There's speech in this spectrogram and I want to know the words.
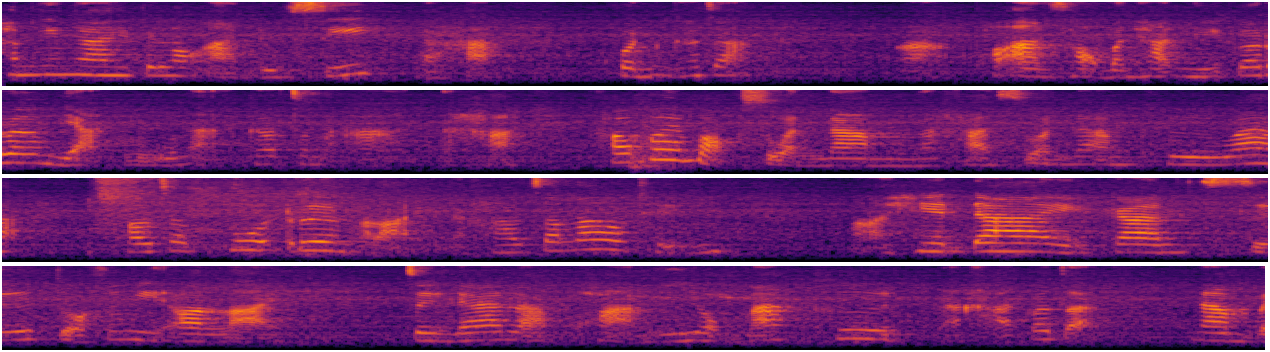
ทำยังไงไปลองอ่านดูซินะคะ คนก็จะอพออ่านสองบรรทัดนี้ก็เริ่มอยากรู้ละก็จะมาอ่านนะคะเขาก็เลยบอกส่วนนำนะคะ ส่วนนำคือว่าเขาจะพูดเรื่องอะไรนะคะจะเล่าถึงเหตุใดการซื้อตั๋วเครื่องบินออนไลน์ จึงได้รับความนิยมมากขึ้นนะคะ ก็จะนำไป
